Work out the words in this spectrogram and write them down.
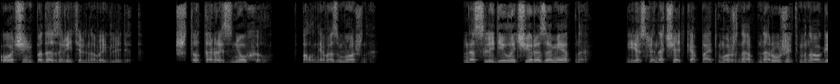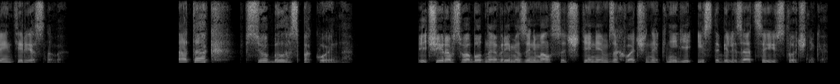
Очень подозрительно выглядит. Что-то разнюхал? Вполне возможно. Наследил Ичира заметно. Если начать копать, можно обнаружить много интересного. А так, все было спокойно. Ичиро в свободное время занимался чтением захваченной книги и стабилизацией источника.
